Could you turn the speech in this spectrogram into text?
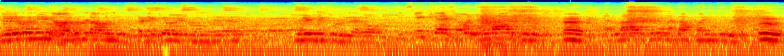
தேவனின் அருள் அவனுக்கு கிடைக்க வேண்டும் என்று வேண்டிக் கொள்கிறோம். ரிஷிகேசவன் நல்லா இருக்கணும் நல்லா இருக்கணும் நல்லா படிக்கணும்.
